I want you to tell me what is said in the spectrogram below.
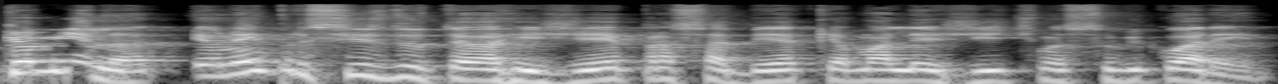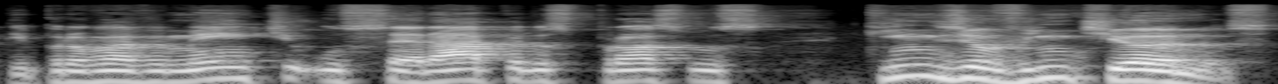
Camila, eu nem preciso do teu RG para saber que é uma legítima sub-40 e provavelmente o será pelos próximos 15 ou 20 anos.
